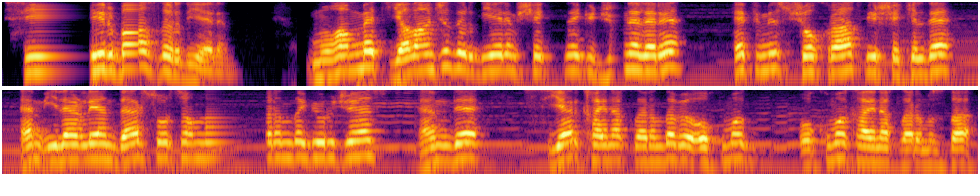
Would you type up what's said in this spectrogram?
sihirbazdır diyelim. Muhammed yalancıdır diyelim şeklindeki cümleleri hepimiz çok rahat bir şekilde hem ilerleyen ders ortamlarında göreceğiz hem de siyer kaynaklarında ve okuma okuma kaynaklarımızda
